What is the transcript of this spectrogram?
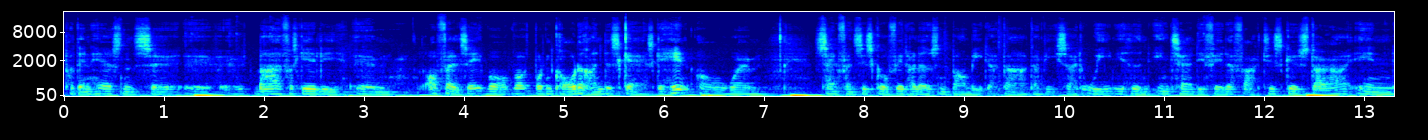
på den her sådan, øh, øh, meget forskellige øh, opfattelse af, hvor, hvor, hvor den korte rente skal, skal hen, og øh, San Francisco Fed har lavet sådan en barometer, der, der viser, at uenigheden internt i Fed er faktisk øh, større, end,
